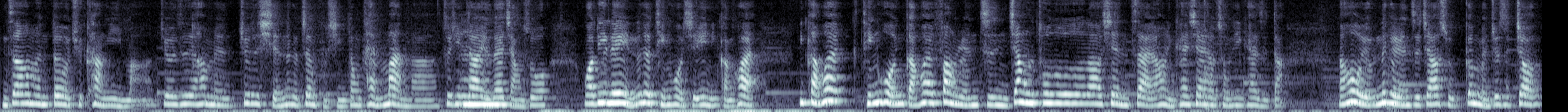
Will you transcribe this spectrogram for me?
你知道他们都有去抗议嘛？就是他们就是嫌那个政府行动太慢啦、最近大家有在讲说，嗯、哇，李雷，你那个停火协议，你赶快，你赶快停火，你赶快放人质，你这样子拖拖拖到现在，然后你看现在又重新开始打，然后有那个人质家属根本就是叫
